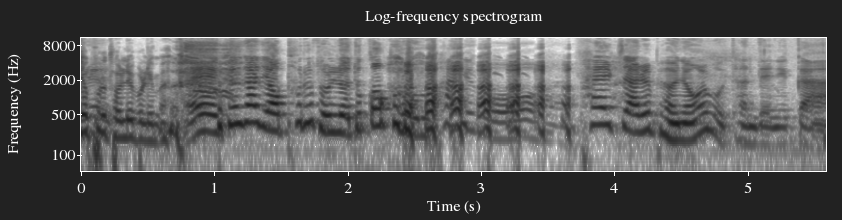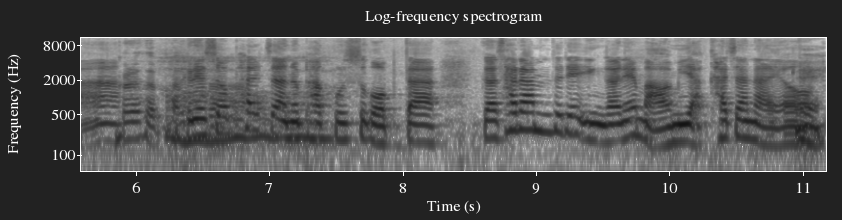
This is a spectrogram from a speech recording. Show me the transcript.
옆으로 돌려버리면. 예, 그러니까 옆으로 돌려도 거꾸로 오면 팔이고 팔자를 변형을 못 한다니까. 그래서 팔자. 그래서 팔자는 바꿀 수가 없다. 그러니까 사람들의 인간의 마음이 약하잖아요. 네.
